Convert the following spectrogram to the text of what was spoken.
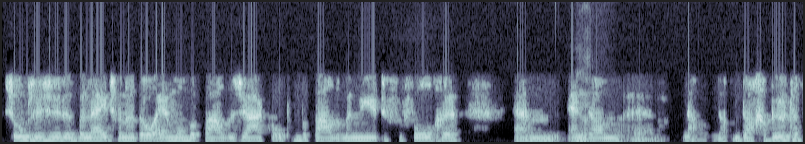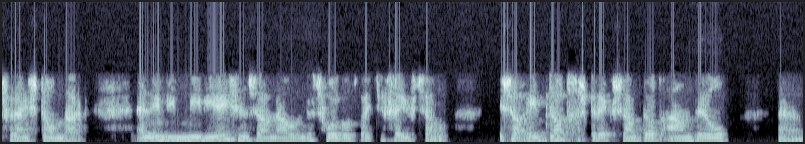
soms is het het beleid van het OM om bepaalde zaken op een bepaalde manier te vervolgen. Ehm, en Ja. dan, eh, nou, dan, dan gebeurt dat vrij standaard. En in die mediation zou nou, in het voorbeeld wat je geeft, zou, zou in dat gesprek zou dat aandeel ehm,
